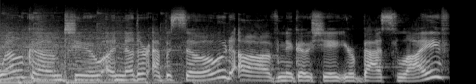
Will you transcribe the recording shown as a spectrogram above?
Welcome to another episode of Negotiate Your Best Life.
